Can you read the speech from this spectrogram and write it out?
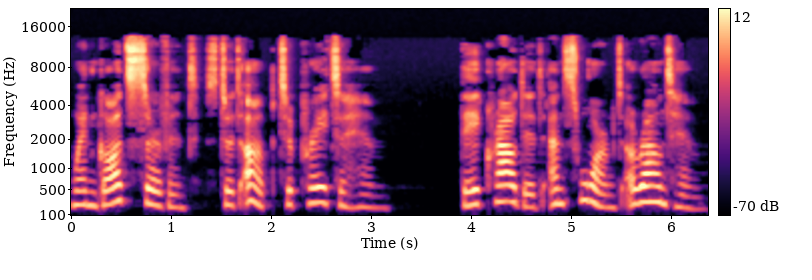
When God's servant stood up to pray to Him, they crowded and swarmed around him.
